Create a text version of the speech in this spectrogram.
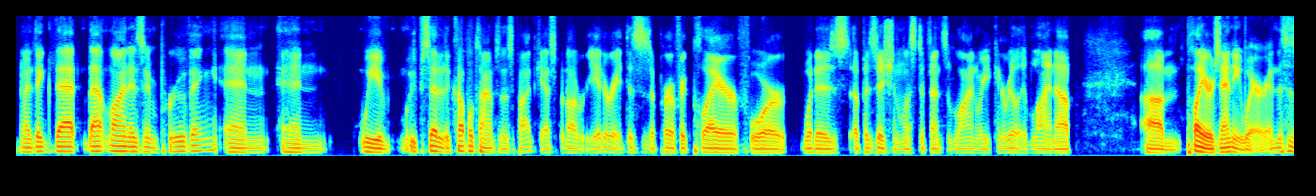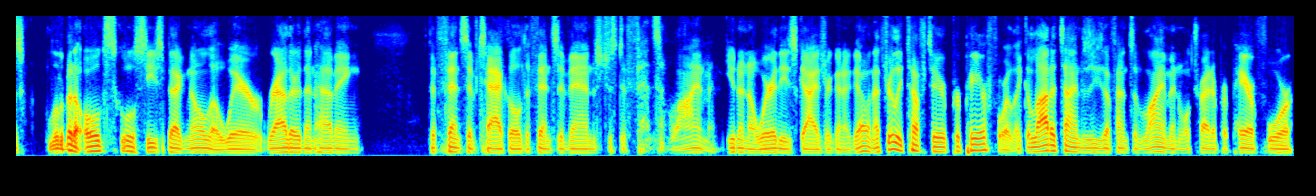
you know, I think that that line is improving and, and we've we've said it a couple times in this podcast, but I'll reiterate: this is a perfect player for what is a positionless defensive line where you can really line up um, players anywhere. And this is a little bit of old school Steve Spagnuolo, where rather than having defensive tackle, defensive ends, just defensive lineman. You don't know where these guys are going to go, and that's really tough to prepare for. Like a lot of times, these offensive linemen will try to prepare for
